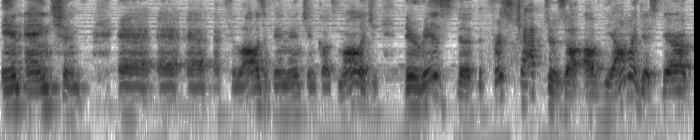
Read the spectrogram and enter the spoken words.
in ancient uh, uh, uh, philosophy and ancient cosmology, there is the, the first chapters of, of the Almagest, they are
